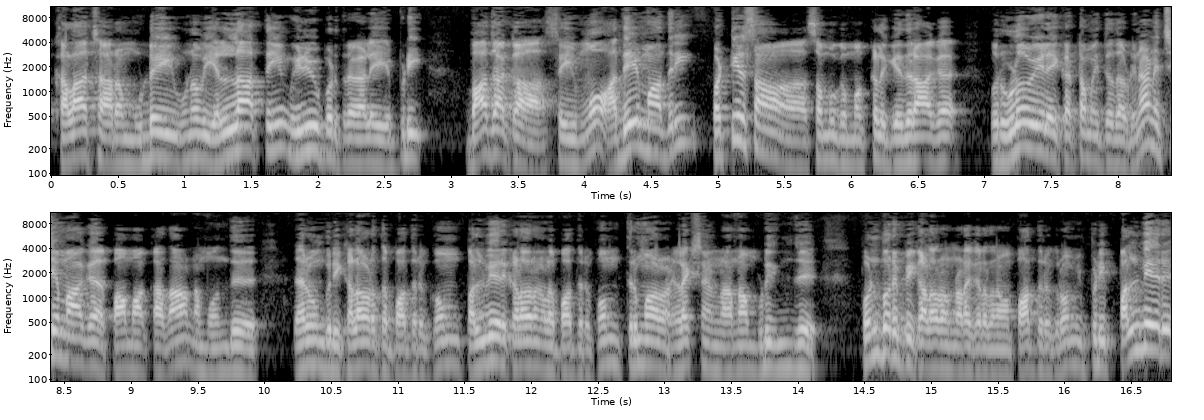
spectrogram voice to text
கலாச்சாரம் உடை உணவு எல்லாத்தையும் இழிவுபடுத்துகிற வேலையை எப்படி பாஜக செய்யுமோ அதே மாதிரி பட்டியல் ச- சமூக மக்களுக்கு எதிராக ஒரு உளவியலை கட்டமைத்தது அப்படின்னா நிச்சயமாக பாமக தான் நம்ம வந்து தருமபுரி கலவரத்தை பார்த்துருக்கோம் பல்வேறு கலவரங்களை பார்த்துருக்கோம் திருமாவளவன் எலெக்ஷன் முடிஞ்சு பொன்பரப்பி கலவரம் நடக்கிறத நம்ம பார்த்திருக்கிறோம். இப்படி பல்வேறு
